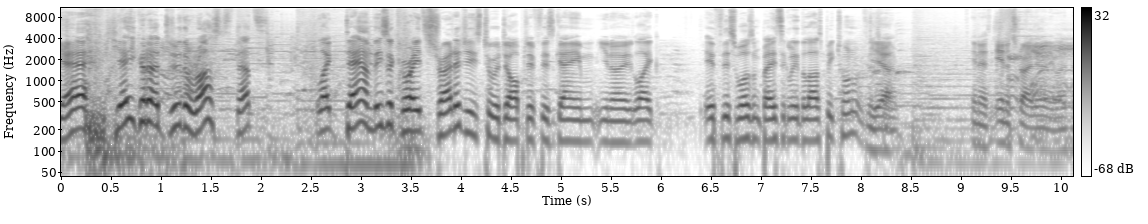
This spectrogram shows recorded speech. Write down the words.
Yeah, yeah. You gotta do the rust. That's like, damn. These are great strategies to adopt if this game, you know, like, if this wasn't basically the last big tournament for this Yeah. game. In, a, in Australia, anyway.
